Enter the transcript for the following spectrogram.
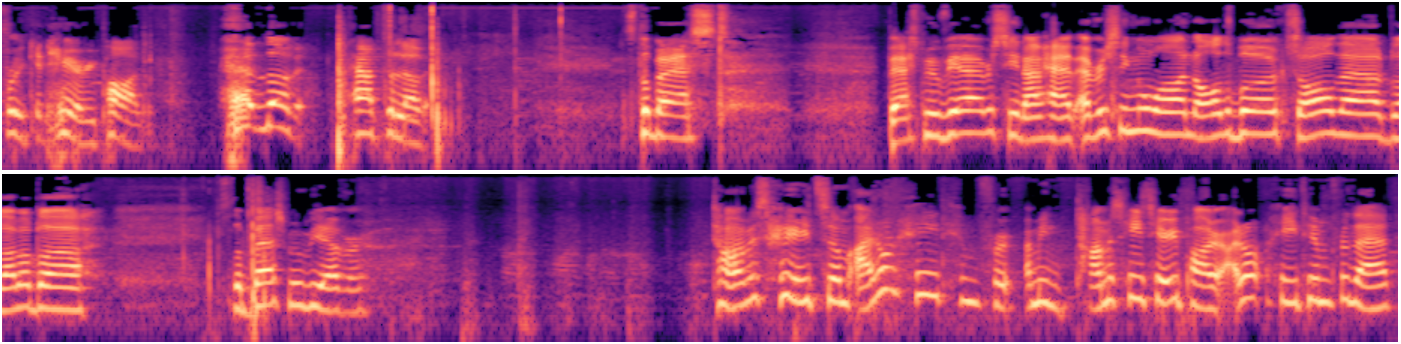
freaking Harry Potter. I love it. Have to love it. It's the best. Best movie I've ever seen. I have every single one, all the books, all that, blah, blah, blah. It's the best movie ever. Thomas hates him. I don't hate him for. I mean, Thomas hates Harry Potter. I don't hate him for that.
